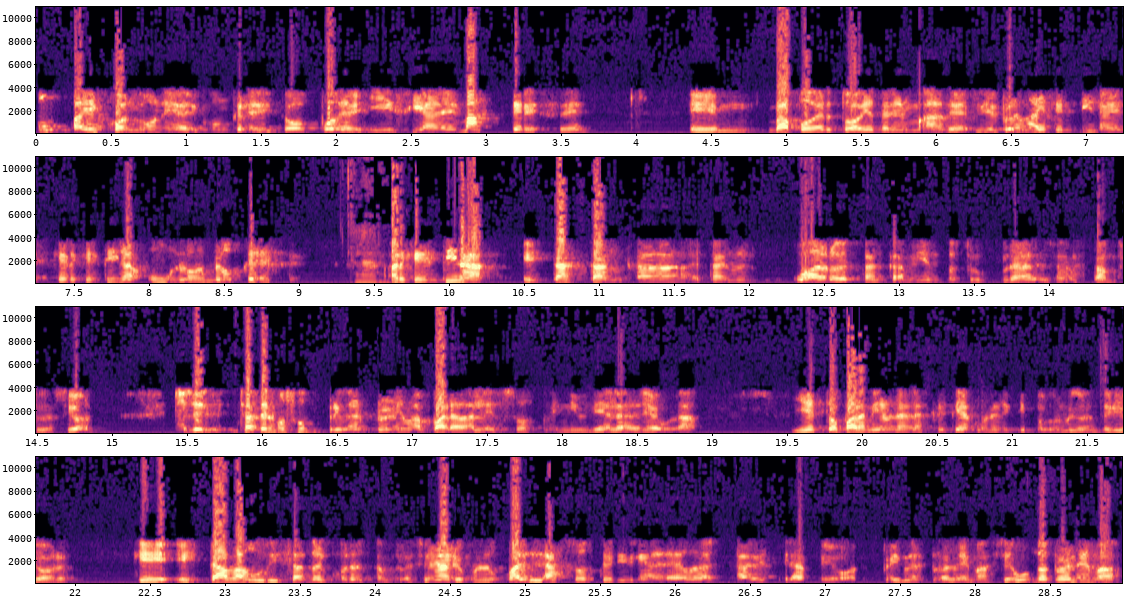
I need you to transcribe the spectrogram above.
un país con moneda y con crédito puede, y si además crece, em, va a poder todavía tener más déficit. El problema de Argentina es que Argentina, uno, no crece. Argentina está estancada, está en un cuadro de estancamiento estructural, esa esta inflación. Entonces, ya tenemos un primer problema para darle sostenibilidad a la deuda, y esto para mí era una de las críticas con el equipo económico anterior, que estaba agudizando el cuadro inflacionario, con lo cual la sostenibilidad de la deuda cada vez era peor. Primer problema. Segundo problema,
